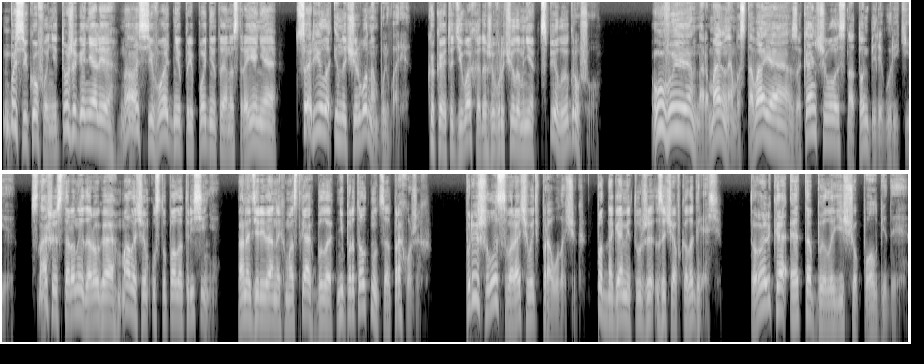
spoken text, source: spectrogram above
Босиков они тоже гоняли, но сегодня приподнятое настроение царило и на Червоном бульваре. Какая-то деваха даже вручила мне спелую грушу. Увы, нормальная мостовая заканчивалась на том берегу реки. С нашей стороны дорога мало чем уступала трясине, а на деревянных мостках было не протолкнуться от прохожих. Пришлось сворачивать в проулочек. Под ногами тут же зачавкала грязь. Только это было еще полбеды.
